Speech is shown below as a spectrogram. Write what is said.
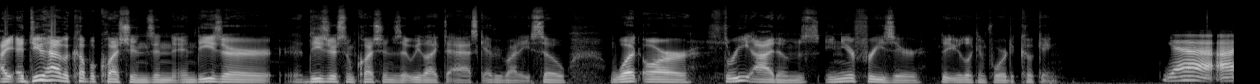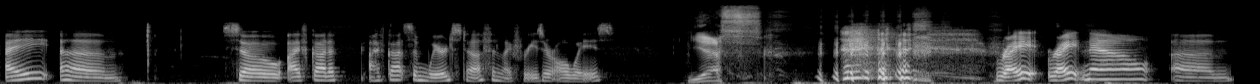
I, I do have a couple questions, and, and these are these are some questions that we like to ask everybody. So, what are three items in your freezer that you're looking forward to cooking? Yeah, I um so I've got a I've got some weird stuff in my freezer always. Yes. Right right now, um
